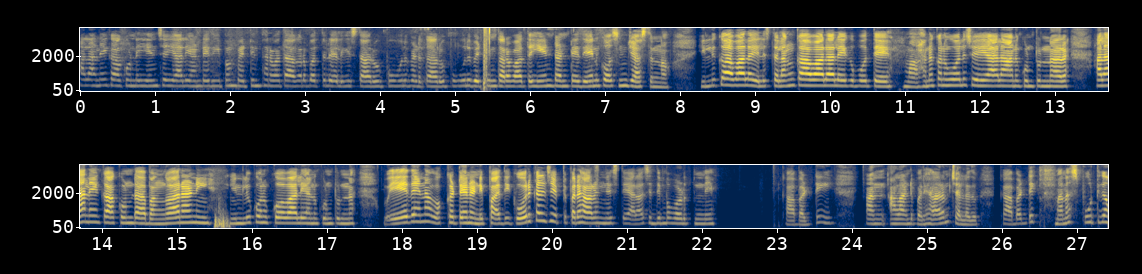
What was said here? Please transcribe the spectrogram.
అలానే కాకుండా ఏం చేయాలి అంటే దీపం పెట్టిన తర్వాత అగరబత్తులు వెలిగిస్తారు పువ్వులు పెడతారు. పువ్వులు పెట్టిన తర్వాత ఏంటంటే దేనికోసం చేస్తున్నాం? ఇల్లు కావాలా ఇల్లు స్థలం కావాలా లేకపోతే వాహన కొనుగోలు చేయాలా అనుకుంటున్నారా? అలానే కాకుండా బంగారాన్ని ఇల్లు కొనుక్కోవాలి అనుకుంటున్నా ఏదైనా ఒక్కటేనండి. పది కోరికలు చెప్పి పరిహారం చేస్తే ఎలా సిద్ధింపబడుతుంది? కాబట్టి అన్ అలాంటి పరిహారం చెల్లదు. కాబట్టి మనస్ఫూర్తిగా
